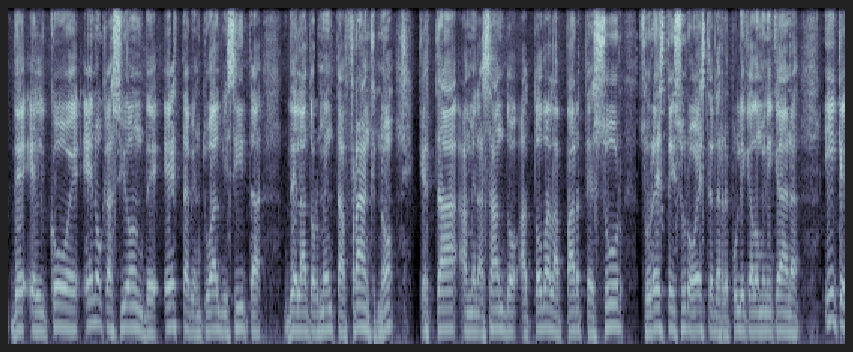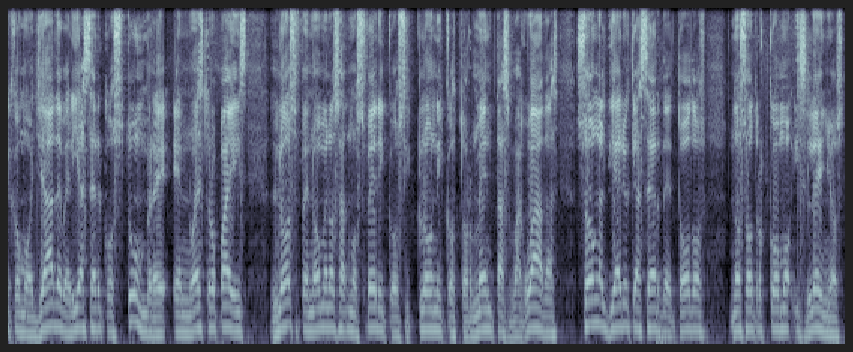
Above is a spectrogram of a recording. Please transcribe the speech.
del COE en ocasión de esta eventual visita de la tormenta Frank, ¿no? Que está amenazando a toda la parte sur, sureste y suroeste de República Dominicana y que como ya debería ser costumbre en nuestro país, los fenómenos atmosféricos, ciclónicos, tormentas, vaguadas, son el diario que hacer de todos nosotros como isleños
